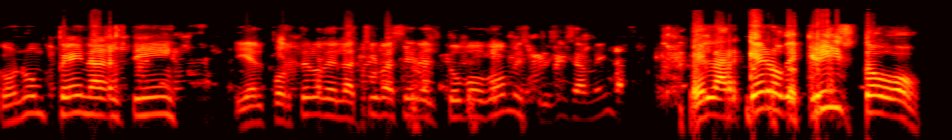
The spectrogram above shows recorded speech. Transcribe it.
con un penalti y el portero de las Chivas era el Tubo Gómez, precisamente. El arquero de Cristo.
